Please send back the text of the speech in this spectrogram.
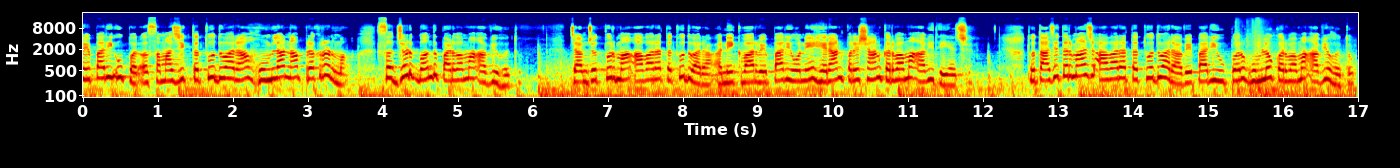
વેપારી ઉપર અસામાજિક તત્વો દ્વારા હુમલાના પ્રકરણમાં સજ્જડ બંધ પાડવામાં આવ્યું હતું. જામજોધપુરમાં આવારા તત્વો દ્વારા અનેકવાર વેપારીઓને હેરાન પરેશાન કરવામાં આવી રહ્યા છે. તો તાજેતરમાં જ આવારા તત્વો દ્વારા વેપારી ઉપર હુમલો કરવામાં આવ્યો હતો.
